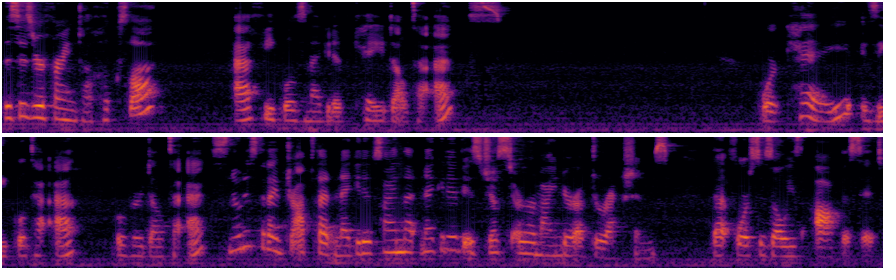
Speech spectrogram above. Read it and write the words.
This is referring to Hooke's law, F equals negative K delta X, or K is equal to F over delta x. Notice that I've dropped that negative sign. That negative is just a reminder of directions. That force is always opposite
